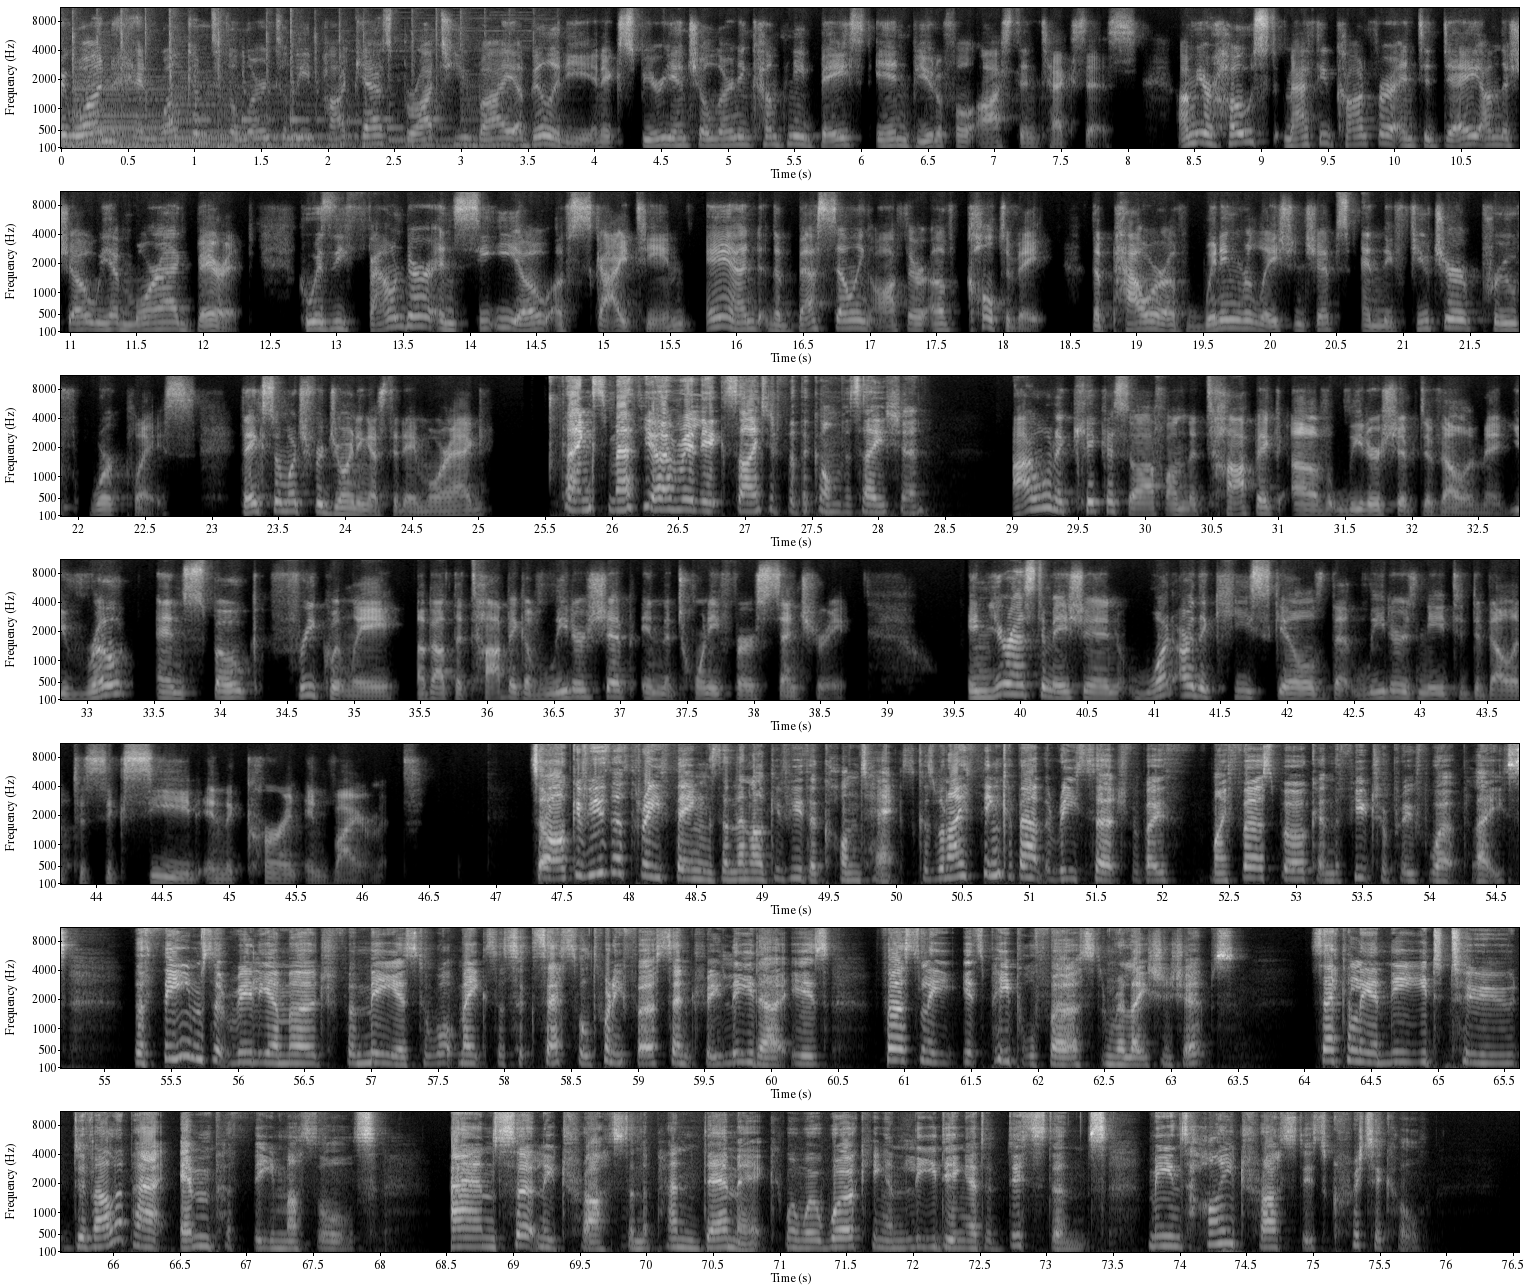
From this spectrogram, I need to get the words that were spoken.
everyone, and welcome to the Learn to Lead podcast brought to you by Abilitie, an experiential learning company based in beautiful Austin, Texas. I'm your host, Matthew Confer, and today on the show we have Morag Barrett, who is the founder and CEO of SkyeTeam and the best selling author of Cultivate The Power of Winning Relationships and the Future Proof Workplace. Thanks so much for joining us today, Morag. Thanks, Matthew. I'm really excited for the conversation. I want to kick us off on the topic of leadership development. You wrote and spoke frequently about the topic of leadership in the 21st century. In your estimation, what are the key skills that leaders need to develop to succeed in the current environment? So, I'll give you the three things and then I'll give you the context. Because when I think about the research for both my first book and the Future Proof Workplace, the themes that really emerge for me as to what makes a successful 21st century leader is firstly, it's people first and relationships. Secondly, a need to develop our empathy muscles and certainly trust. And the pandemic, when we're working and leading at a distance, means high trust is critical.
